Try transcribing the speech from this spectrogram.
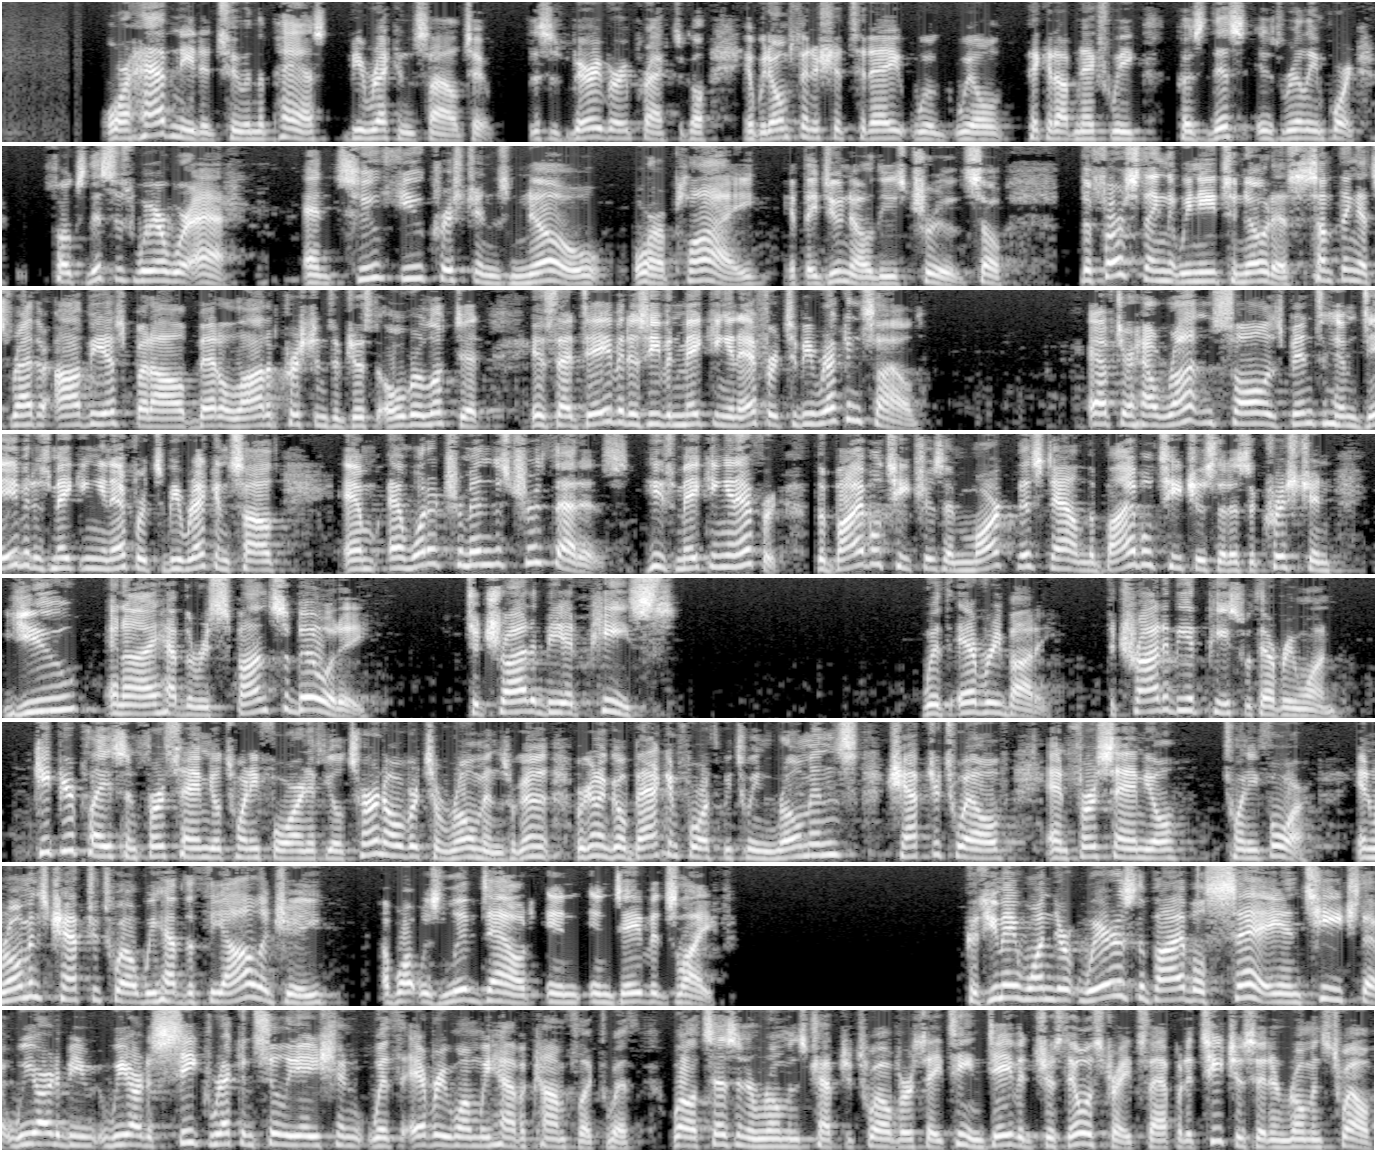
or have needed to in the past be reconciled to. This is very, very practical. If we don't finish it today, we'll, we'll pick it up next week because this is really important. Folks, this is where we're at. And too few Christians know or apply, if they do know, these truths. So, the first thing that we need to notice, something that's rather obvious, but I'll bet a lot of Christians have just overlooked it, is that David is even making an effort to be reconciled. After how rotten Saul has been to him, David is making an effort to be reconciled. And, and what a tremendous truth that is. He's making an effort. The Bible teaches, and mark this down, the Bible teaches that as a Christian, you and I have the responsibility to try to be at peace with everybody, to try to be at peace with everyone. Keep your place in 1 Samuel 24, and if you'll turn over to Romans, we're going we're going to go back and forth between Romans chapter 12 and 1 Samuel 24. In Romans chapter 12, we have the theology of what was lived out in, in David's life. Because you may wonder, where does the Bible say and teach that we are to be, we are to seek reconciliation with everyone we have a conflict with? Well, it says it in Romans chapter 12, verse 18. David just illustrates that, but it teaches it in Romans 12.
